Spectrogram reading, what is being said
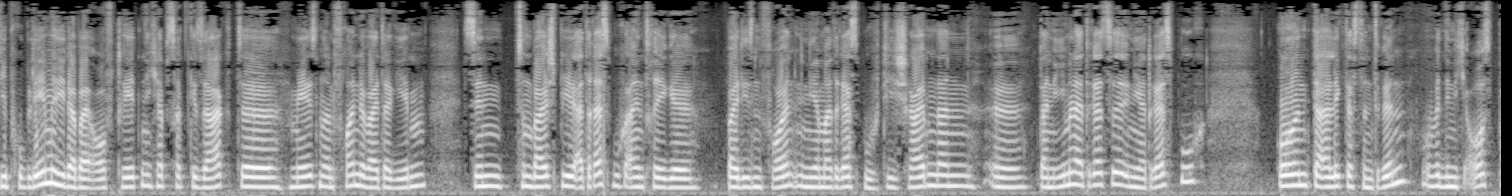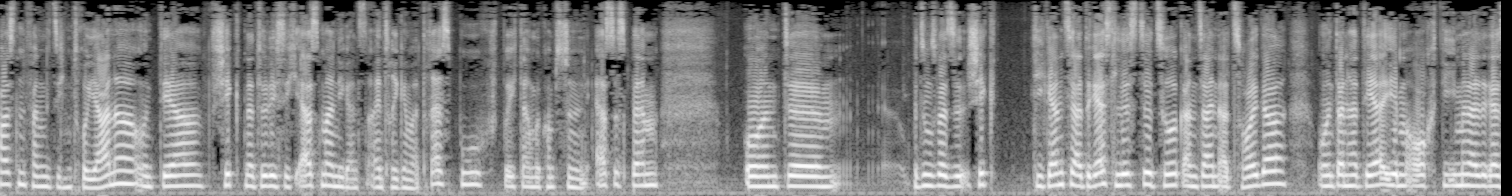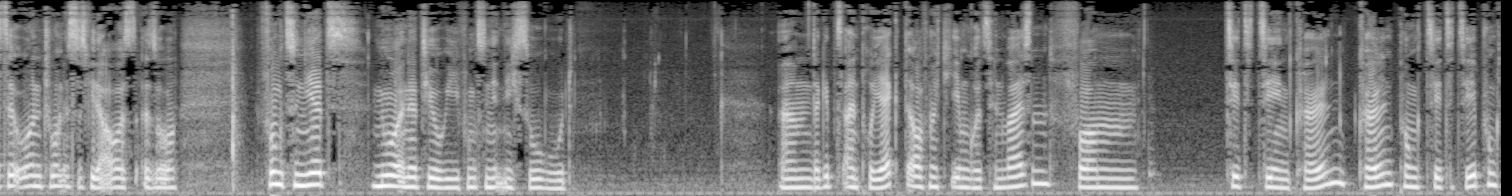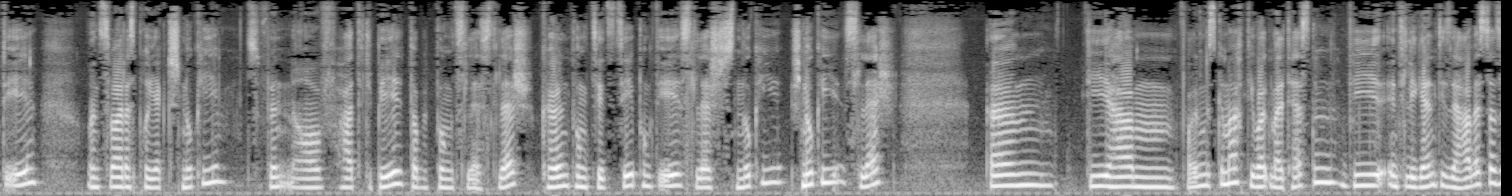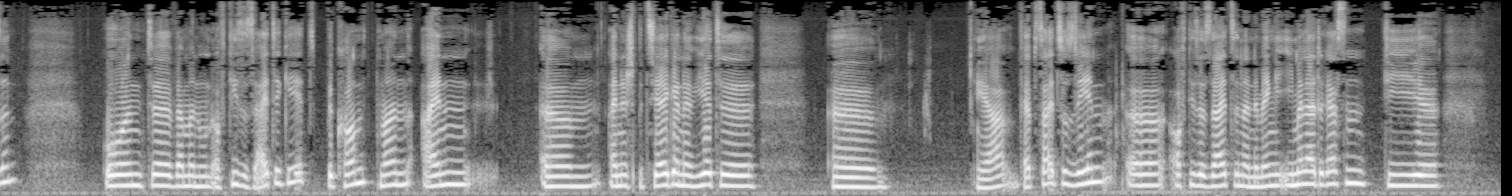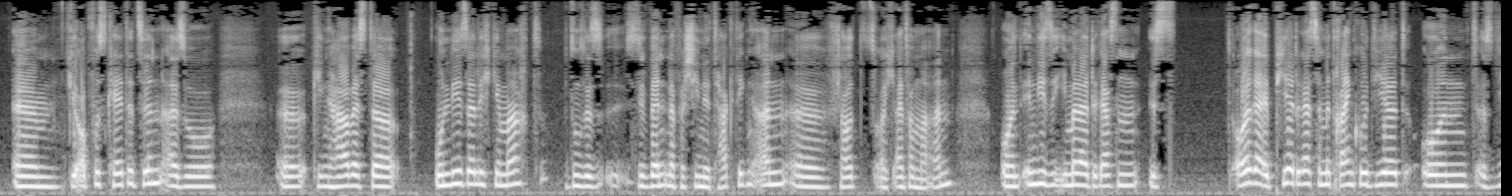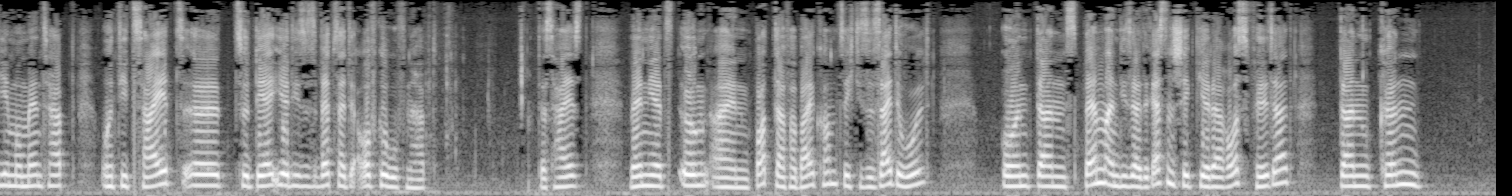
die Probleme, die dabei auftreten, ich habe es gerade gesagt, äh, Mails nur an Freunde weitergeben, sind zum Beispiel Adressbucheinträge bei diesen Freunden in ihrem Adressbuch. Die schreiben dann äh, deine E-Mail-Adresse in ihr Adressbuch und da liegt das dann drin. Und wenn die nicht auspassen, fangen die sich einen Trojaner und der schickt natürlich sich erstmal die ganzen Einträge im Adressbuch, sprich dann bekommst du schon den ersten Spam und äh, beziehungsweise schickt die ganze Adressliste zurück an seinen Erzeuger und dann hat der eben auch die E-Mail-Adresse und schon ist es wieder aus. Also funktioniert nur in der Theorie, funktioniert nicht so gut. Ähm, da gibt es ein Projekt, darauf möchte ich eben kurz hinweisen, vom CCC in Köln, köln.ccc.de und zwar das Projekt Schnucki, zu finden auf http köln.ccc.de schnucki slash ähm, die haben folgendes gemacht, die wollten mal testen, wie intelligent diese Harvester sind. Und äh, wenn man nun auf diese Seite geht, bekommt man ein, ähm, eine speziell generierte äh, ja, Website zu sehen. Äh, auf dieser Seite sind eine Menge E-Mail-Adressen, die ähm, geobfuscated sind, also äh, gegen Harvester unleserlich gemacht, beziehungsweise sie wenden da verschiedene Taktiken an. Äh, Schaut es euch einfach mal an. Und in diese E-Mail-Adressen ist eure IP-Adresse mit reinkodiert und also die ihr im Moment habt und die Zeit, äh, zu der ihr diese Webseite aufgerufen habt. Das heißt, wenn jetzt irgendein Bot da vorbeikommt, sich diese Seite holt und dann Spam an diese Adressen schickt, die er da rausfiltert, dann können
